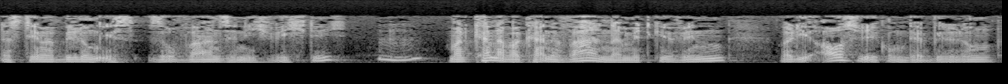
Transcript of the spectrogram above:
das Thema Bildung ist so wahnsinnig wichtig. Mhm. Man kann aber keine Wahlen damit gewinnen, weil die Auswirkungen der Bildung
